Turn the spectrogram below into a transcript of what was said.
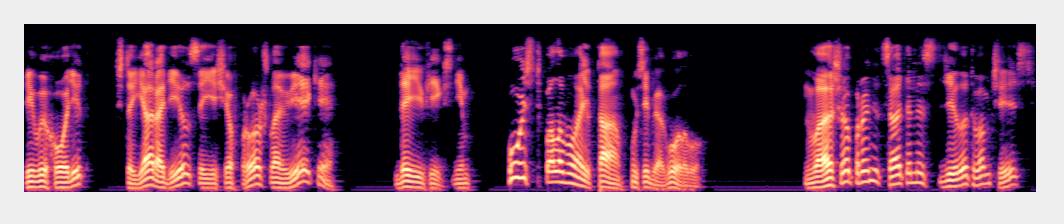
и выходит, что я родился еще в прошлом веке. Да и фиг с ним, пусть поломают там у себя голову. Ваша проницательность делает вам честь,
